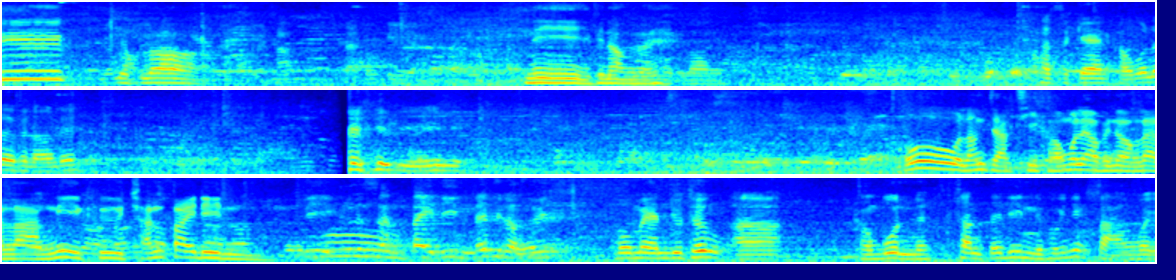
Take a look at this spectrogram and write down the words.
จึก เรียบร้อยนี่พี่น้องเอ้ยรอยถ้าสแกนเขาบ่เลยพี่น้องเด้อโอ้หลังจากที่เขามาแล้วพี่น้องด้านล่างนี่คือชั้นใต้ดินนี่คือสันใต้ดินได้พี่น้องเอ้ยโมแมนอยู่เทึงอ่าข้างบนเนี่ยสันใต้ดินเนี่ยเพิ่นยังสร้างไว้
